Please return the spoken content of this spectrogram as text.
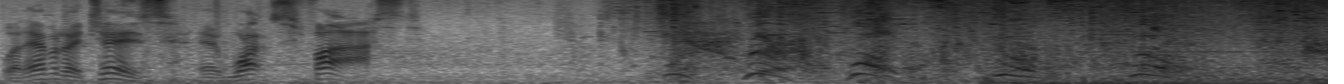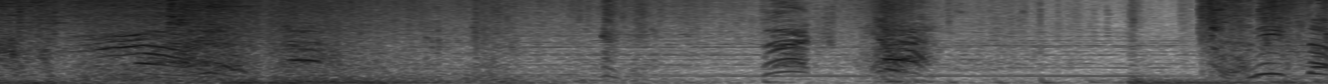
Whatever it is, it works fast. There's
